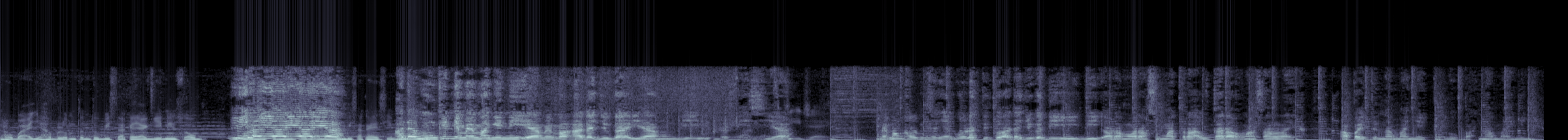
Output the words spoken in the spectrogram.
Coba aja belum tentu bisa kayak gini sob Iya, iya, iya, ada iya. yang bisa kayak si emak Ada mungkin ya memang gini ya, memang ada juga yang di Indonesia. Memang kalau misalnya gue lihat itu ada juga di di orang-orang Sumatera Utara kalau nggak salah ya. Apa itu namanya itu lupa nama ininya.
